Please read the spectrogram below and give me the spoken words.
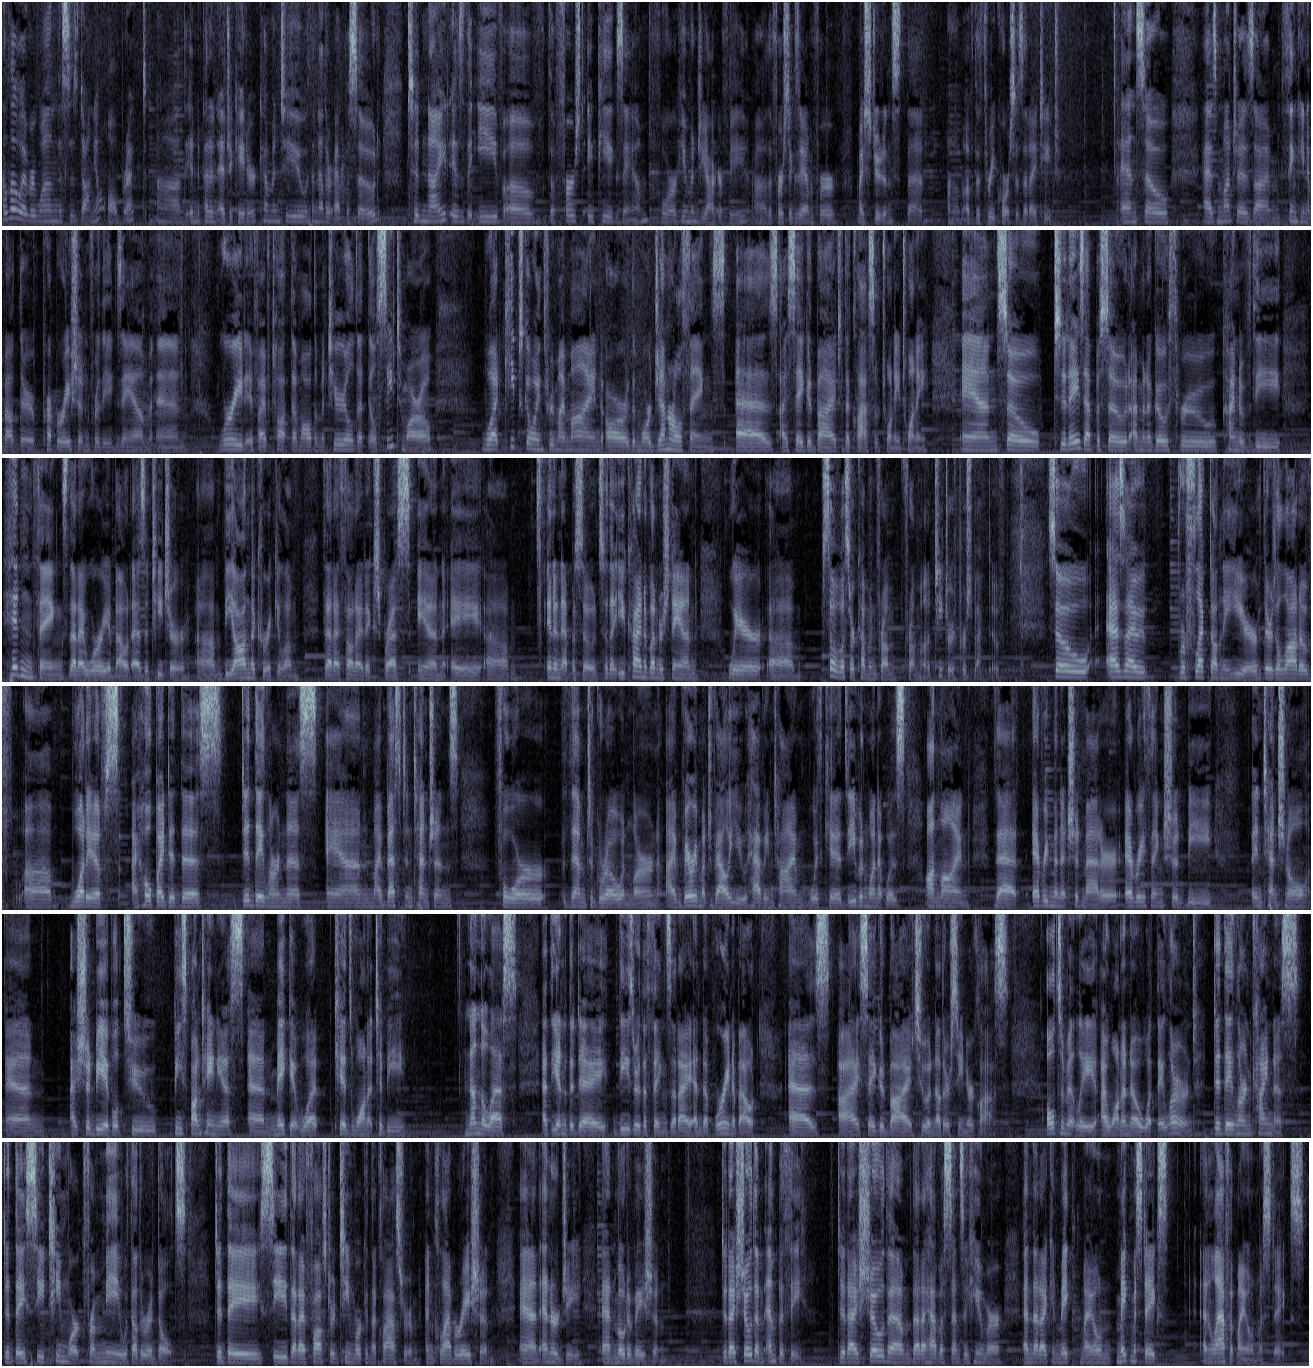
Hello, everyone. This is Danielle Albrecht, uh, the independent educator, coming to you with another episode. Tonight is the eve of the first AP exam for human geography, uh, the first exam for my students that um, of the three courses that I teach. And so, as much as I'm thinking about their preparation for the exam and worried if I've taught them all the material that they'll see tomorrow, what keeps going through my mind are the more general things as I say goodbye to the class of 2020. And so today's episode, I'm going to go through kind of the hidden things that I worry about as a teacher um, beyond the curriculum that I thought I'd express in a um, in an episode, so that you kind of understand where um, some of us are coming from from a teacher's perspective. So as I reflect on the year, there's a lot of uh, what ifs. I hope I did this. Did they learn this? And my best intentions for them to grow and learn. I very much value having time with kids, even when it was online, that every minute should matter, everything should be intentional, and I should be able to be spontaneous and make it what kids want it to be. Nonetheless, at the end of the day, these are the things that I end up worrying about as I say goodbye to another senior class. Ultimately, I want to know what they learned. Did they learn kindness? Did they see teamwork from me with other adults? Did they see that I fostered teamwork in the classroom and collaboration and energy and motivation? Did I show them empathy? Did I show them that I have a sense of humor and that I can make my own make mistakes and laugh at my own mistakes.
